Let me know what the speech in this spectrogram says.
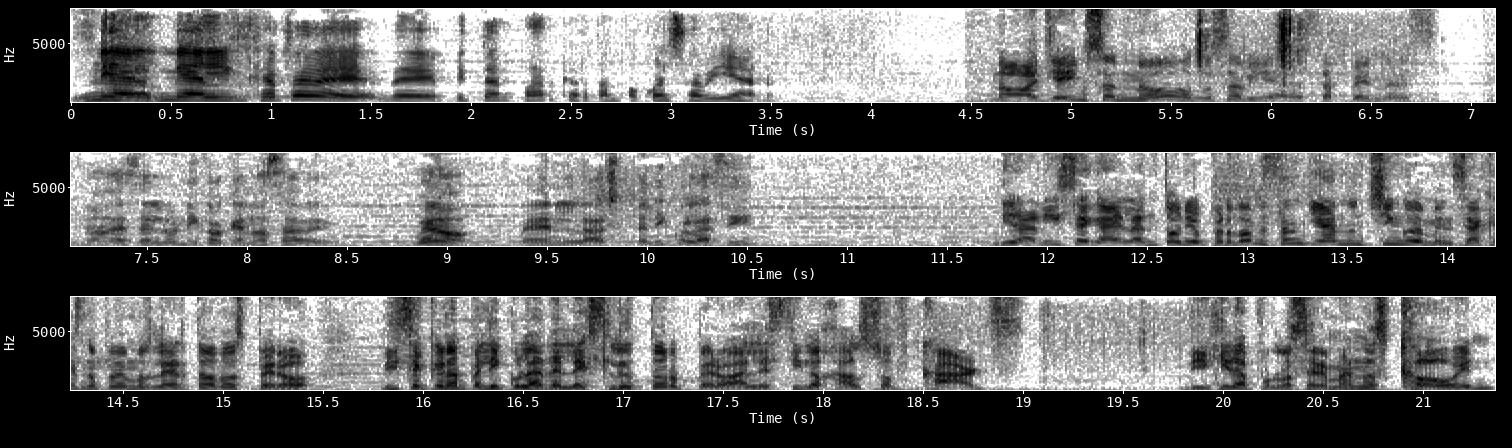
Ni el, ni el jefe de, de Peter Parker tampoco él sabía, ¿no? No, Jameson no, no sabía hasta apenas. No, es el único que no sabe. Bueno, en las películas sí. Mira, dice Gael Antonio, perdón, me están llegando un chingo de mensajes, no podemos leer todos, pero dice que una película del ex Luthor, pero al estilo House of Cards, dirigida por los hermanos Cohen.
